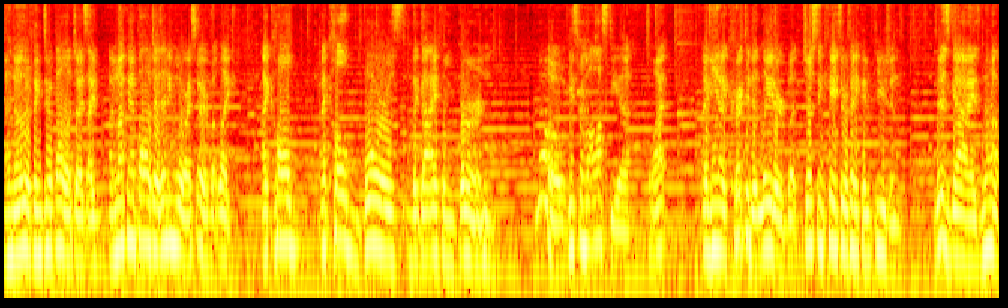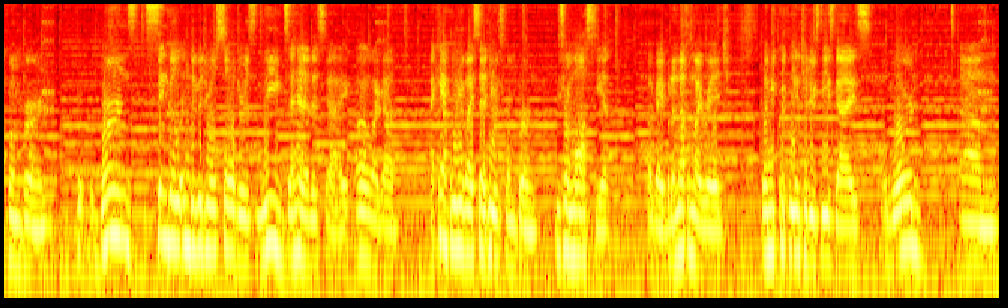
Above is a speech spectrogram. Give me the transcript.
another thing to apologize, I, I'm not gonna apologize anymore, I swear, but like, I called, I called Bors the guy from Bern. No, he's from Ostia. What? I mean, I corrected it later, but just in case there was any confusion, this guy is not from Bern. B Bern's single individual soldiers leagues ahead of this guy. Oh my god. I can't believe I said he was from Bern. He's from Ostia. Okay, but enough of my rage. Let me quickly introduce these guys. Ward um,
